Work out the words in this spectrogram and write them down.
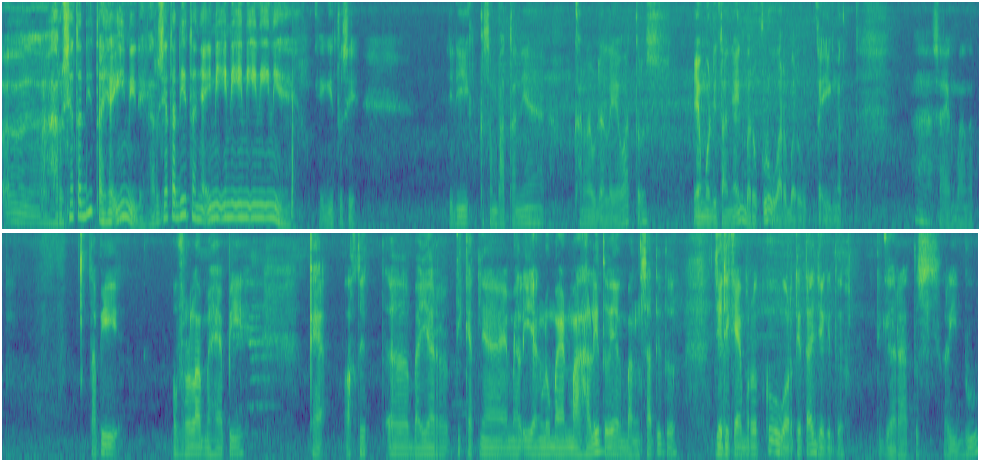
eh harusnya tadi tanya ini deh harusnya tadi tanya ini ini ini ini ini. Kayak gitu sih. Jadi kesempatannya karena udah lewat terus yang mau ditanyain baru keluar baru keinget. Ah sayang banget. Tapi overall I'm happy. Kayak waktu eh, bayar tiketnya MLI yang lumayan mahal itu yang bangsat itu. Jadi kayak menurutku worth it aja gitu. 300 ribu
